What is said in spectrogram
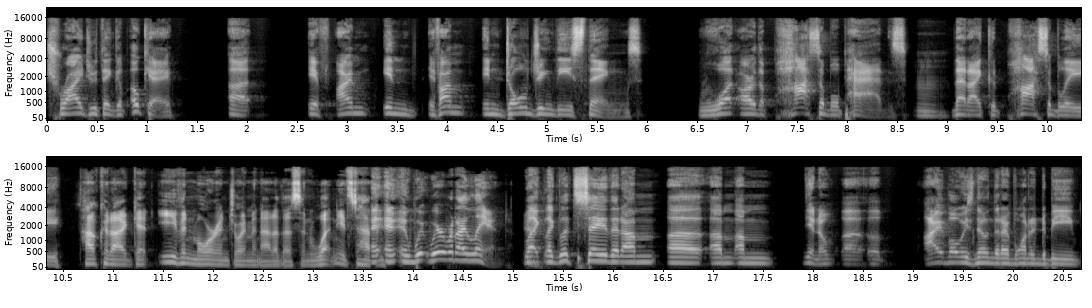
try to think of okay, uh if I'm in if I'm indulging these things, what are the possible paths Mm. that I could possibly How could I get even more enjoyment out of this, and what needs to happen? and, and, and where, where would I land? Like, like let's say that I'm, uh, I'm, I'm, you know, uh, uh, I've always known that I've wanted to be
